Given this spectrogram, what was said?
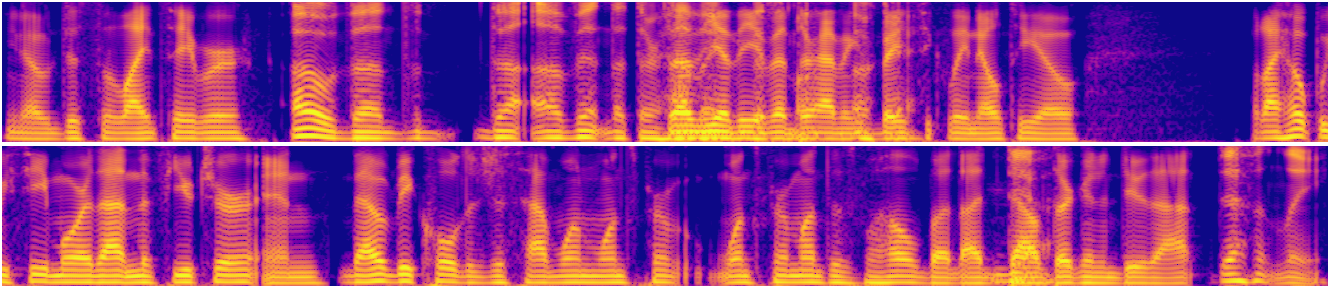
you know just the lightsaber Oh, the the, the event that they're the, having. yeah the event they're month. having is basically an lto but i hope we see more of that in the future and that would be cool to just have one once per once per month as well but i doubt Yeah. they're going to do that Definitely.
